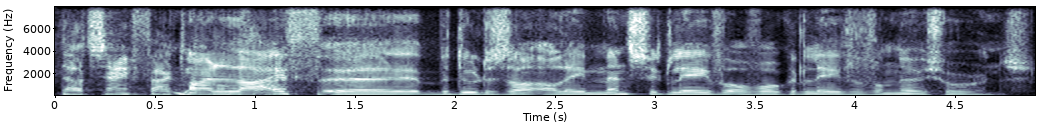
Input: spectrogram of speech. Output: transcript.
het zijn vaak. Maar ook vaak- live eh, bedoelen ze dan alleen menselijk leven of ook het leven van neushoorns?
